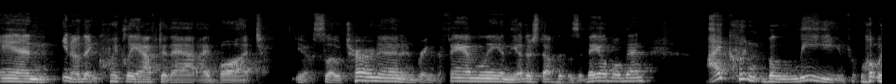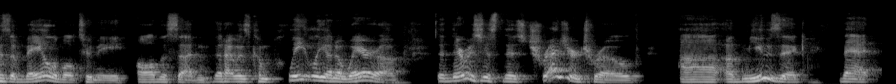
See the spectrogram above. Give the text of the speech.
And, you know, then quickly after that, I bought, you know, Slow Turning and Bring the Family and the other stuff that was available then. I couldn't believe what was available to me all of a sudden that I was completely unaware of, that there was just this treasure trove uh, of music that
